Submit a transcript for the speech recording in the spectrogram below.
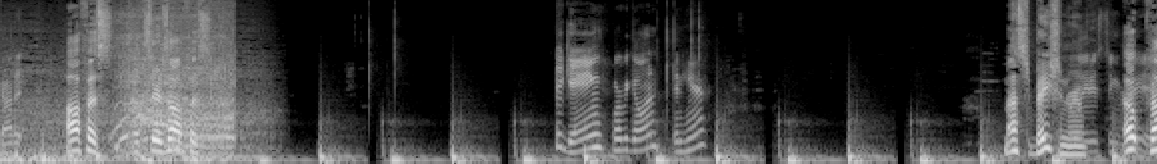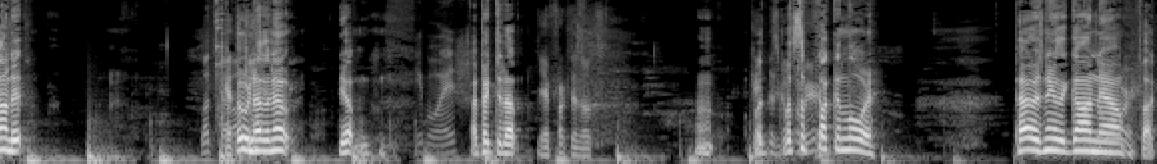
got it. Office. Upstairs office. Hey, gang, where are we going? In here? Masturbation room. Oh, found it. Let's. Oh, another note. Yep. Hey boys. I picked it up. Yeah, fuck the notes. Huh. Okay, What, what's the here. fucking lore? Power's nearly gone the now. lore? Fuck.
